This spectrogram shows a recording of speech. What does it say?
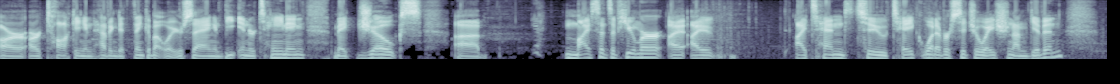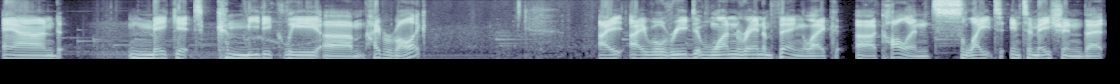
are are talking and having to think about what you're saying and be entertaining, make jokes, uh, my sense of humor, I, I I tend to take whatever situation I'm given and make it comedically um, hyperbolic. I I will read one random thing like uh, Colin slight intimation that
